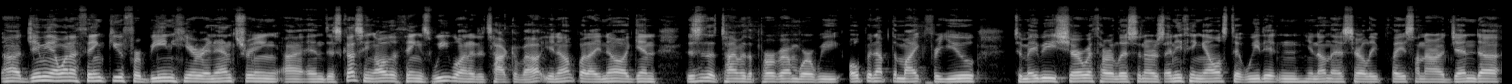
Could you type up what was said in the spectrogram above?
uh, Jamie, I want to thank you for being here and answering uh, and discussing all the things we wanted to talk about, you know. But I know, again, this is the time of the program where we open up the mic for you to maybe share with our listeners anything else that we didn't, you know, necessarily place on our agenda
